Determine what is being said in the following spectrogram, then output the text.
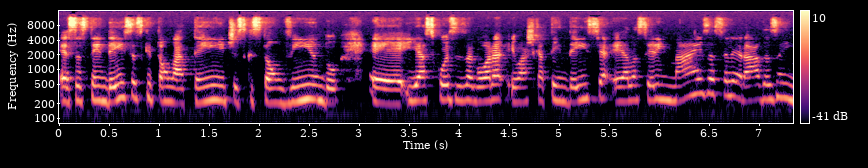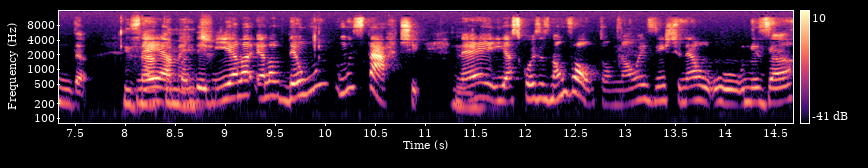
Essas tendências que estão latentes, que estão vindo, é, e as coisas agora, eu acho que a tendência é elas serem mais aceleradas ainda. Exatamente. Né? A pandemia ela, ela deu um, um start né? E as coisas não voltam, não existe, né? O, o Nizam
